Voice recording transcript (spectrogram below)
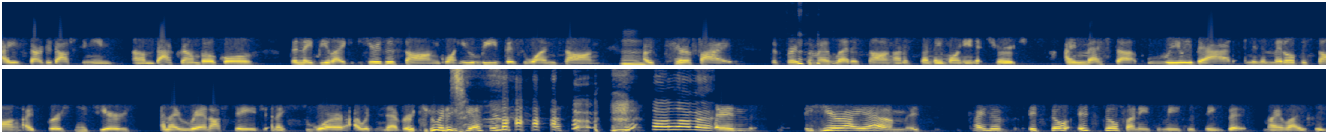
I started off singing um, background vocals. Then they'd be like, "Here's a song. Why don't you lead this one song?" Mm. I was terrified. The first time I led a song on a Sunday morning at church, I messed up really bad, and in the middle of the song, I burst into tears and I ran off stage and I swore I would never do it again. And here I am. It's kind of it's still it's still funny to me to think that my life is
